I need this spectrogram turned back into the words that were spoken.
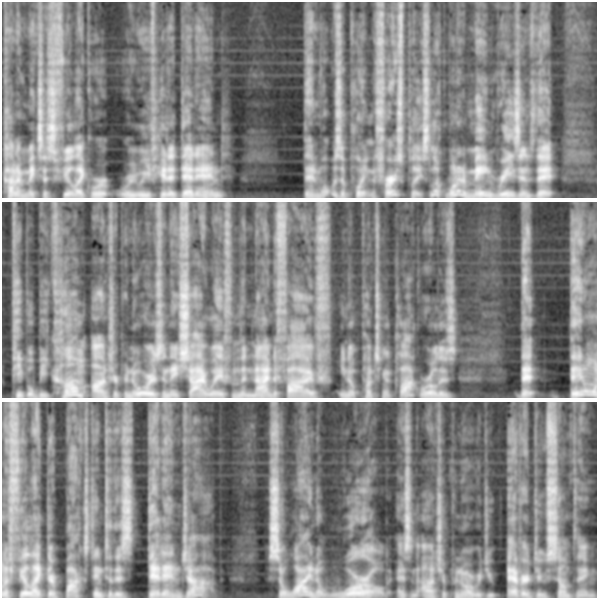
kind of makes us feel like we're we've hit a dead end, then what was the point in the first place? Look, one of the main reasons that people become entrepreneurs and they shy away from the nine to five, you know, punching a clock world is that they don't want to feel like they're boxed into this dead end job. So, why in the world, as an entrepreneur, would you ever do something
